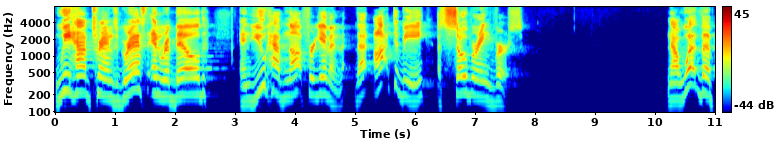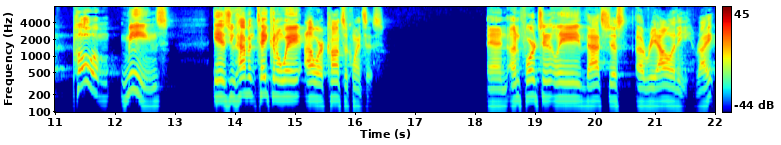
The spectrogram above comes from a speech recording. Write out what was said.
We have transgressed and rebelled, and you have not forgiven. That ought to be a sobering verse. Now, what the poem means is you haven't taken away our consequences. And unfortunately, that's just a reality, right?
